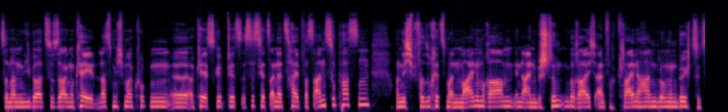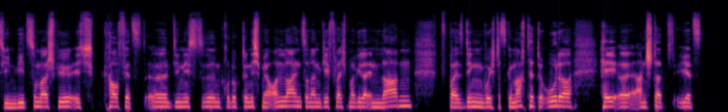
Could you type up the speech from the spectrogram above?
sondern lieber zu sagen, okay, lass mich mal gucken äh, okay, es gibt jetzt, es ist jetzt an der Zeit, was anzupassen und ich versuche jetzt mal in meinem Rahmen in einem bestimmten Bereich einfach kleine Handlungen durchzuziehen, wie zum Beispiel, ich kaufe jetzt äh, die nächsten Produkte nicht mehr online, sondern gehe vielleicht mal wieder in den Laden bei Dingen, wo ich das gemacht hätte. Oder hey, äh, anstatt jetzt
